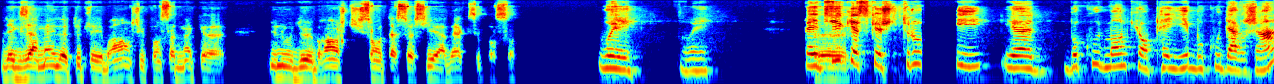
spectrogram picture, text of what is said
l'examen de toutes les branches, ils font seulement qu'une ou deux branches qui sont associées avec, c'est pour ça. Oui, oui. Ben, tu sais, euh, qu'est-ce que je trouve? Il y a beaucoup de monde qui ont payé beaucoup d'argent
